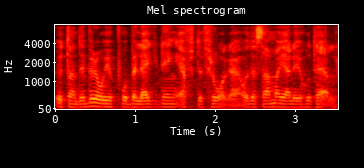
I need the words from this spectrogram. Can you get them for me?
Utan det beror ju på beläggning, efterfrågan och detsamma gäller ju hotell.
